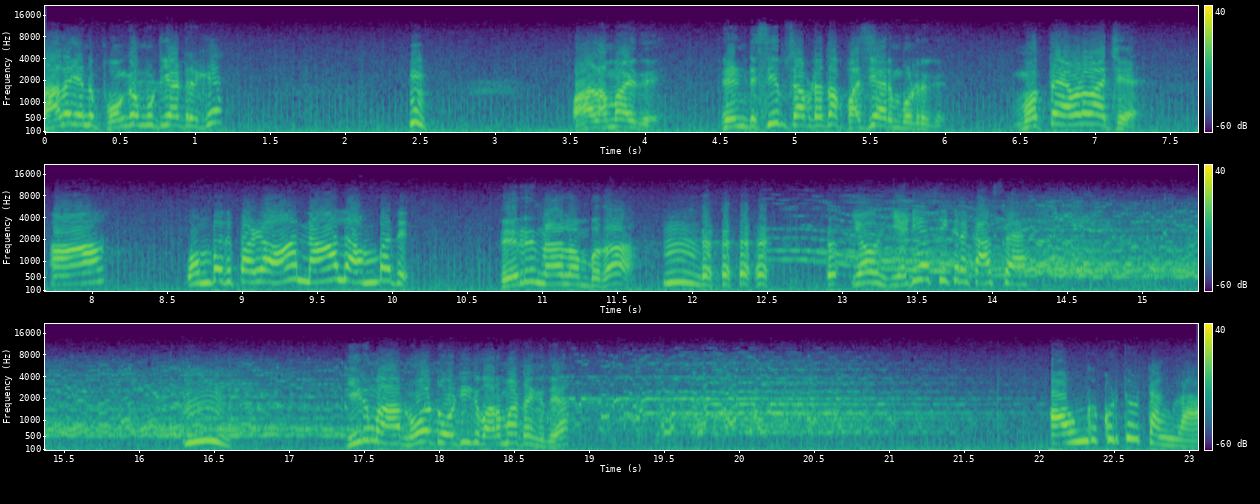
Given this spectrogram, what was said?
தலை என்ன பொங்க முட்டியாட்டு இருக்கு. பாலமா இது? ரெண்டு சீப் சாப்பிட்டா தான் பசியாரும் போல் இருக்கு. மொத்தம் எவ்வளவு ஆச்சு ஒன்பது பழம் நாலு ஐம்பது. வெறும் நாலு ஐம்பதா? யோ எடியா சீக்கிரம் காச ம். இருமா நோட்டு ஓட்டிட்டு வரமாட்டேங்குது. அவங்க கொடுத்து விட்டாங்களா?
